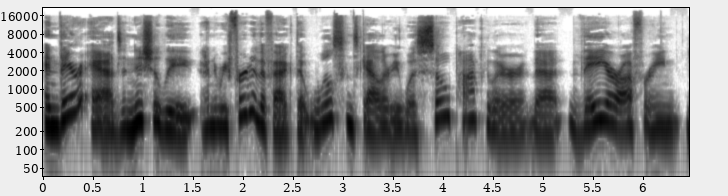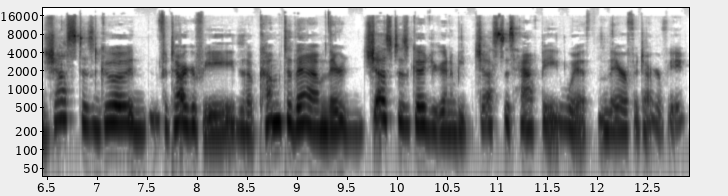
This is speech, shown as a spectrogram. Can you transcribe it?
And their ads initially kind of refer to the fact that Wilson's gallery was so popular that they are offering just as good photography. So come to them. They're just as good. You're going to be just as happy with their photography.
